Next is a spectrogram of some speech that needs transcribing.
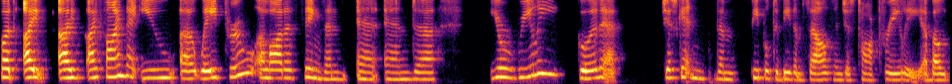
But I I I find that you uh, wade through a lot of things, and and and uh, you're really good at just getting them people to be themselves and just talk freely about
